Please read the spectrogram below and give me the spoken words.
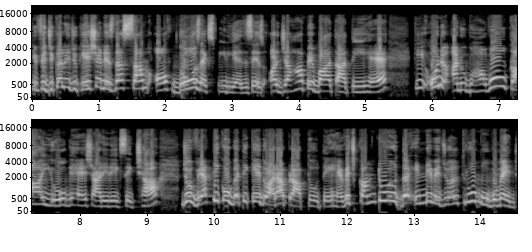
कि physical education is the sum of those experiences और जहाँ पे बात आती है कि उन अनुभवों का योग है शारीरिक शिक्षा, जो व्यक्ति को गति के द्वारा प्राप्त होते हैं which come to the individual through movement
